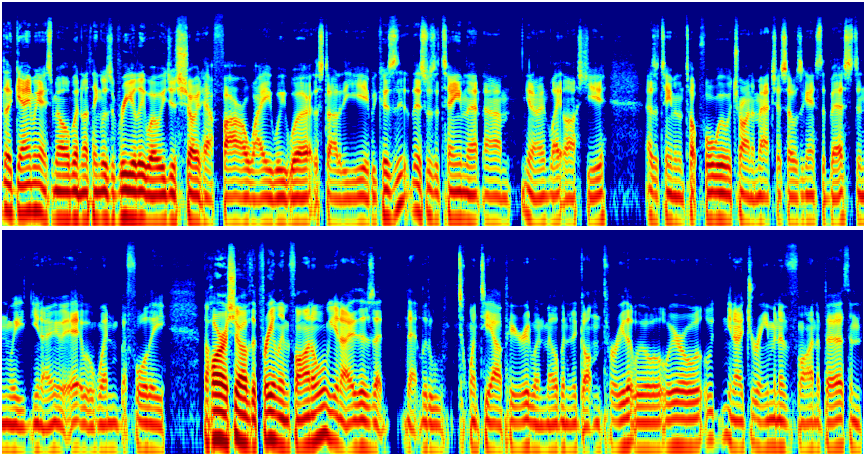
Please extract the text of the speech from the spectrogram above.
The game against Melbourne, I think, was really where we just showed how far away we were at the start of the year because this was a team that, um, you know, late last year, as a team in the top four, we were trying to match ourselves against the best, and we, you know, it, when before the the horror show of the prelim final, you know, there's that, that little 20 hour period when Melbourne had gotten through that we were, we were all, you know, dreaming of flying to Perth and,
